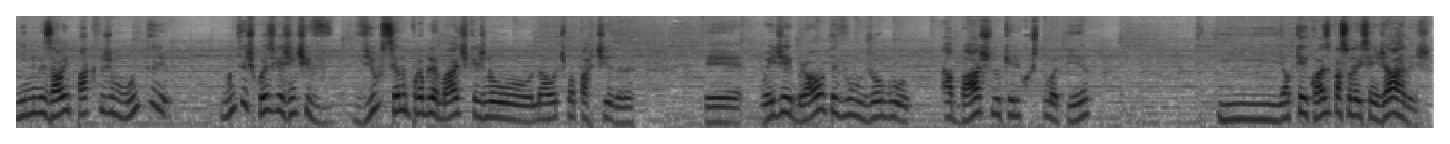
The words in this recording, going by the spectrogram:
minimizar o impacto de muita, muitas coisas que a gente viu sendo problemáticas no, na última partida. Né? É, o A.J. Brown teve um jogo abaixo do que ele costuma ter. E, ok, quase passou das 100 jardas.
